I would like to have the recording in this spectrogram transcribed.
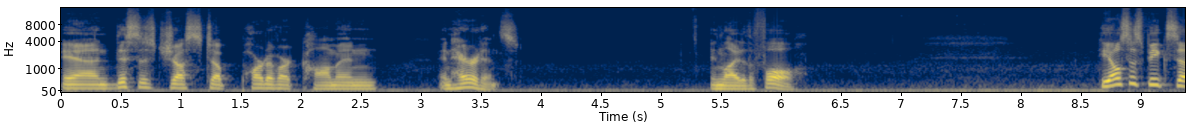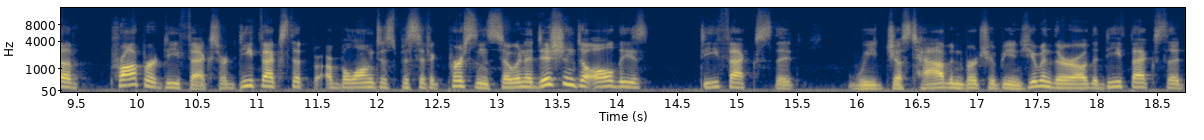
and this is just a part of our common inheritance in light of the fall. He also speaks of proper defects or defects that are, belong to specific persons. So, in addition to all these defects that we just have in virtue of being human, there are the defects that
